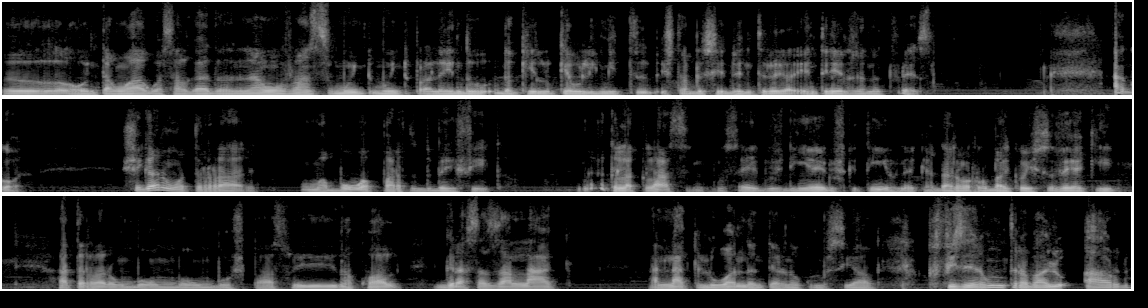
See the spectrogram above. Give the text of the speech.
uh, ou então a água salgada não avance muito, muito para além do, daquilo que é o limite estabelecido entre, entre eles a natureza. Agora, chegaram a aterrar uma boa parte do Benfica, né? aquela classe, não sei, dos dinheiros que tinham, né? que andaram a roubar, que hoje se vê aqui, aterraram um bom, um bom, um bom espaço e na qual, graças à LAC, a LAC Luanda Interna Comercial, que fizeram um trabalho árduo,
